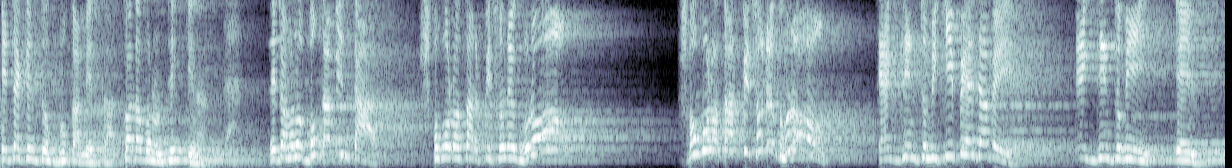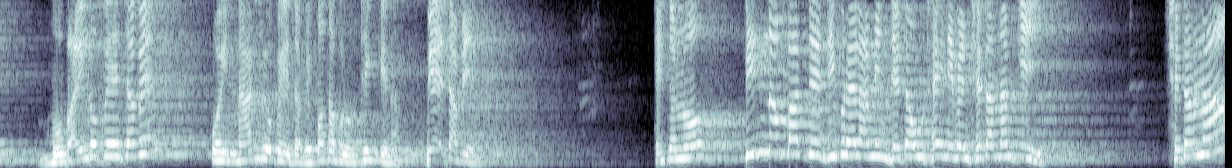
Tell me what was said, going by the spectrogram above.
এটা কিন্তু বোকামির কাজ। কথা বলুন ঠিক কিনা? এটা হলো বোকামির কাজ। সফলতার পিছনে ঘুরো। সফলতার পিছনে ঘুরো। একদিন তুমি কি পেয়ে যাবে? একদিন তুমি এই মোবাইলও পেয়ে যাবে, ওই নারীও পেয়ে যাবে। কথা বলুন, ঠিক কিনা? পেয়ে যাবে। এই জন্য তিন নাম্বার যে জিব্রাইল আমিন যেটা উঠাই নেবেন, সেটার নাম কি? সেটার নাম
